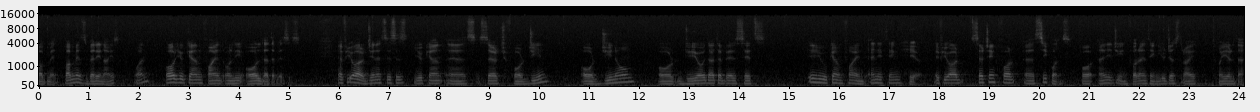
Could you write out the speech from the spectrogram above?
PubMed. PubMed is very nice one or you can find only all databases. If you are geneticist you can uh, search for gene or genome or geodatabase sets. You can find anything here. If you are searching for a sequence for any gene for anything you just write here the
